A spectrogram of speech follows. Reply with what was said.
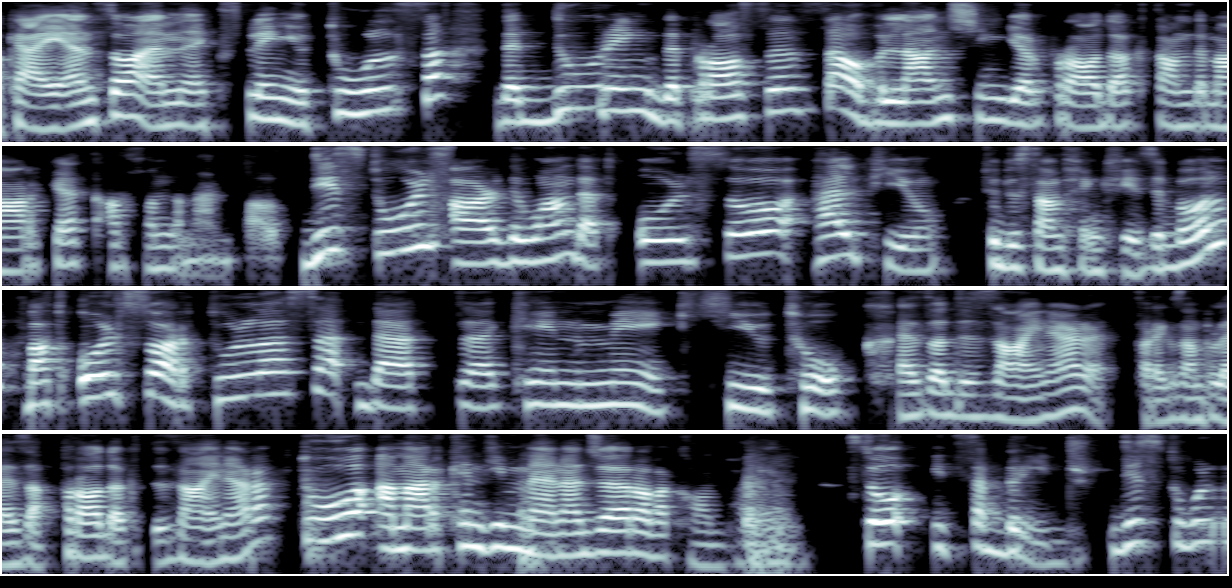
Okay, and so I'm explaining you tools that during the process of launching your product on the market are fundamental. These tools are the one that also help you to do something feasible, but also are tools that uh, can make you talk as a designer, for example, as a product designer, to a marketing manager of a company. So it's a bridge. These tools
